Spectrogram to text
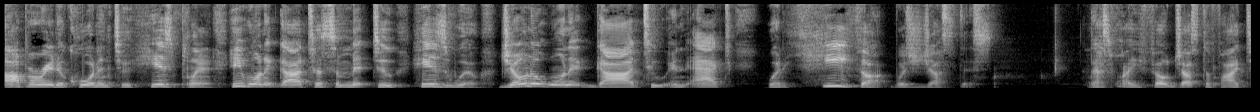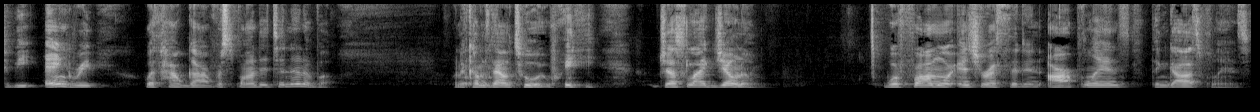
operate according to his plan. He wanted God to submit to his will. Jonah wanted God to enact what he thought was justice. That's why he felt justified to be angry with how God responded to Nineveh. When it comes down to it, we, just like Jonah, we're far more interested in our plans than God's plans.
